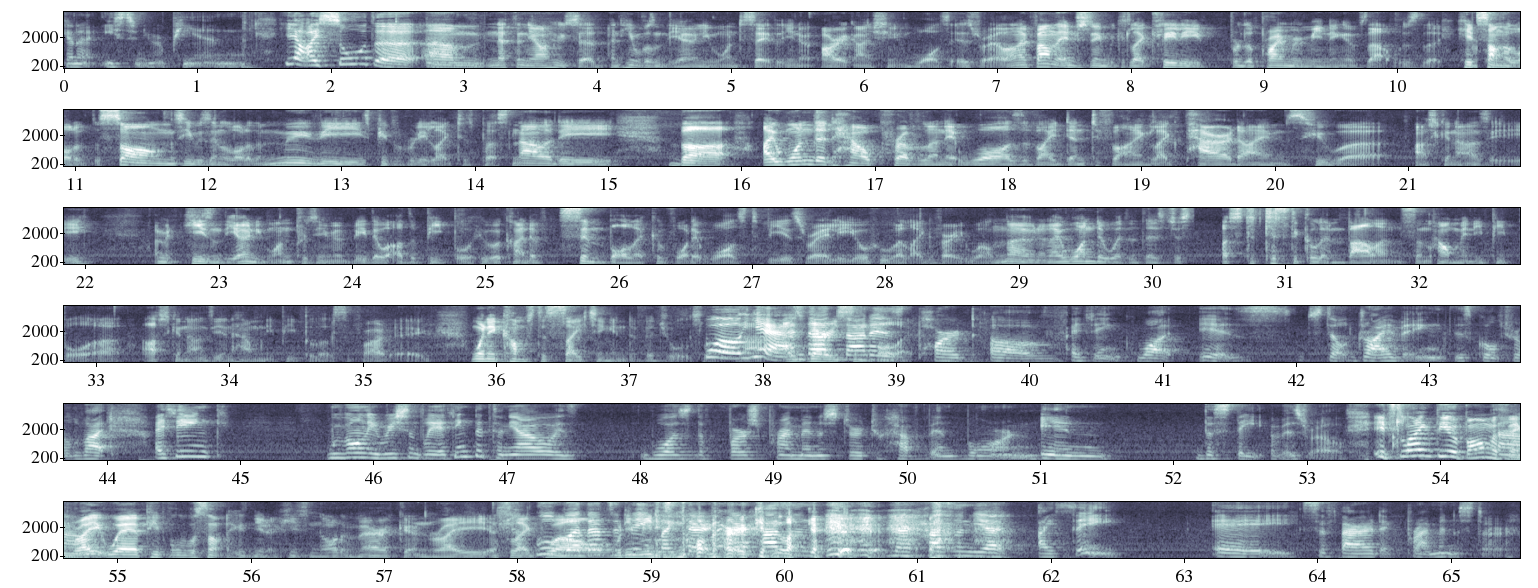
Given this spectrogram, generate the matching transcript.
kind of eastern european. Yeah, I saw that um, Netanyahu said, and he wasn't the only one to say that you know Arik Einstein was Israel, and I found that interesting because like clearly the primary meaning of that was that he'd sung a lot of the songs, he was in a lot of the movies, people really liked his personality, but I wondered how prevalent it was of identifying like paradigms who were Ashkenazi. I mean, he isn't the only one, presumably. There were other people who were kind of symbolic of what it was to be Israeli or who were like very well known. And I wonder whether there's just a statistical imbalance in how many people are Ashkenazi and how many people are Sephardic when it comes to citing individuals. like Well, that yeah, and that, that is part of, I think, what is still driving this cultural divide. I think we've only recently, I think Netanyahu is was the first prime minister to have been born in the state of Israel. It's like the Obama thing, Um, right? Where people were something, you know, he's not American, right? It's like, well, Well, but that's the what do you mean Like he's there, not there American? hasn't Like- there hasn't yet, I think, a Sephardic prime minister.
